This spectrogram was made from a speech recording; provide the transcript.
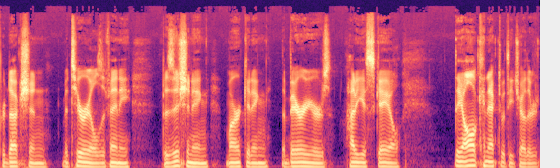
production, materials, if any, positioning, marketing, the barriers, how do you scale? They all connect with each other.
